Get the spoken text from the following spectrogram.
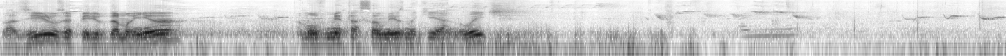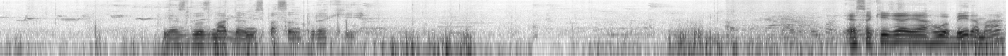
vazios, é período da manhã. A movimentação mesmo aqui é à noite. E as duas madames passando por aqui. Essa aqui já é a rua Beira Mar.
